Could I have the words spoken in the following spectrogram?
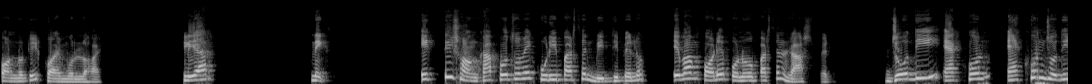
পণ্যটির ক্রয় মূল্য হয়। ক্লিয়ার নেক্সট একটি সংখ্যা প্রথমে কুড়ি পার্সেন্ট বৃদ্ধি পেল এবং পরে পনেরো পার্সেন্ট হ্রাস পেল। যদি এখন এখন যদি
